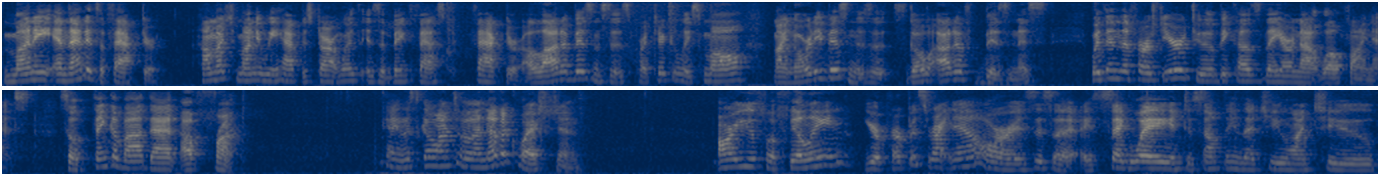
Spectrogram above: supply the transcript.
money, and that is a factor. How much money we have to start with is a big fast factor. A lot of businesses, particularly small minority businesses, go out of business within the first year or two because they are not well financed. So think about that up front. Okay, let's go on to another question. Are you fulfilling your purpose right now, or is this a, a segue into something that you want to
